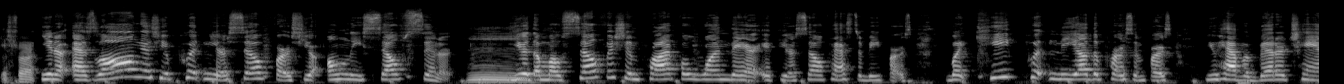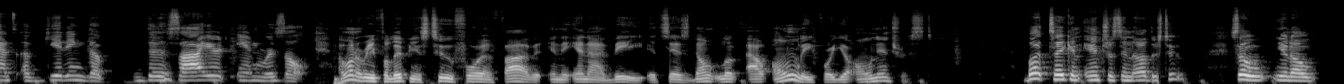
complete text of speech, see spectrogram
That's right. you know, as long as you're putting yourself first, you're only self centered. Mm. You're the most selfish and prideful one there if yourself has to be first. But keep putting the other person first. You have a better chance of getting the desired end result. I want to read Philippians 2, 4, and 5 in the NIV. It says, Don't look out only for your own interest, but take an interest in others too. So, you know,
